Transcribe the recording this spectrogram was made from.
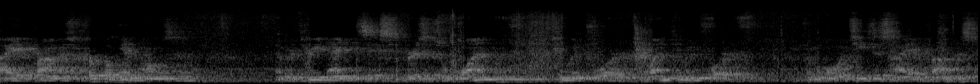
I have promised purple hymnals, number 396, verses 1, 2, and 4. 1, 2, and 4 from Oh Jesus, I have promised.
